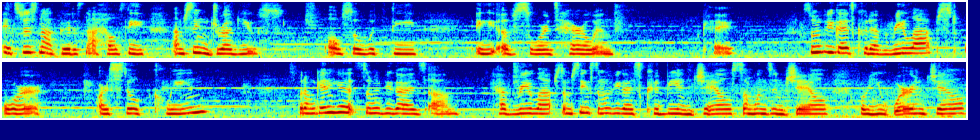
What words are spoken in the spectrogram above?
it's just not good, it's not healthy. I'm seeing drug use also with the Eight of Swords heroin. Okay. Some of you guys could have relapsed or are still clean but I'm getting here that some of you guys um, have relapsed. I'm seeing some of you guys could be in jail. Someone's in jail, or you were in jail.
